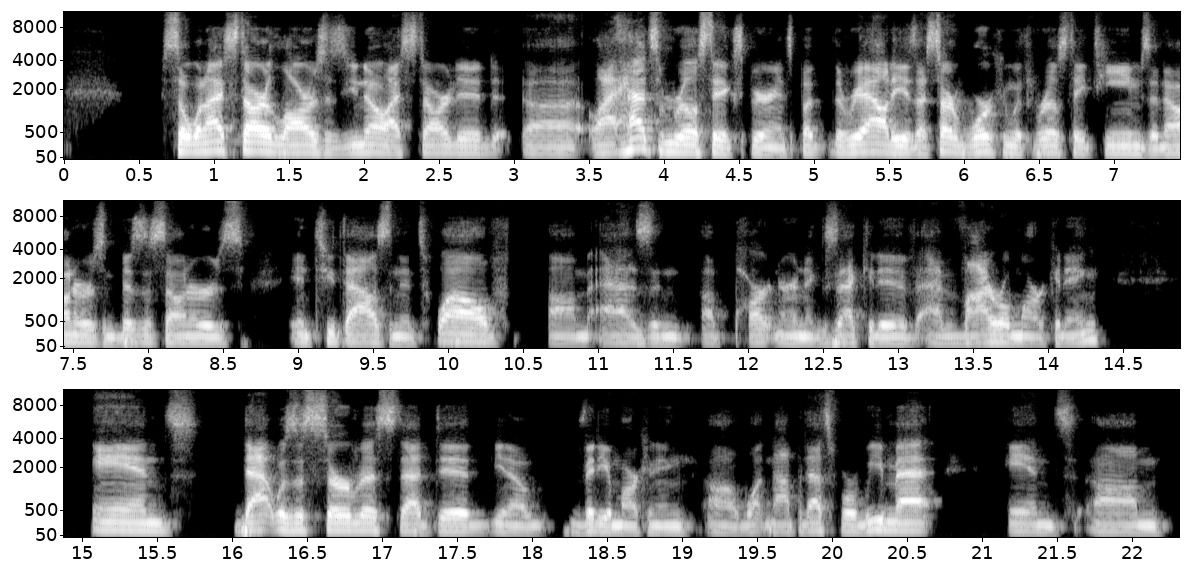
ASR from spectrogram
so when I started Lars, as you know, I started, uh, I had some real estate experience, but the reality is I started working with real estate teams and owners and business owners in 2012 um, as an, a partner and executive at Viral Marketing. And that was a service that did, you know, video marketing, uh, whatnot, but that's where we met. And um,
